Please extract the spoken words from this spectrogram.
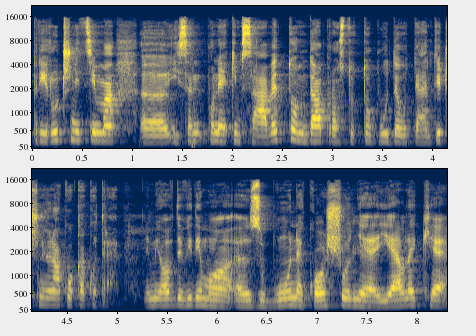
priručnicima, E, i sa, po nekim savetom da prosto to bude autentično i onako kako treba. Mi ovde vidimo e, zubune, košulje, jeleke,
